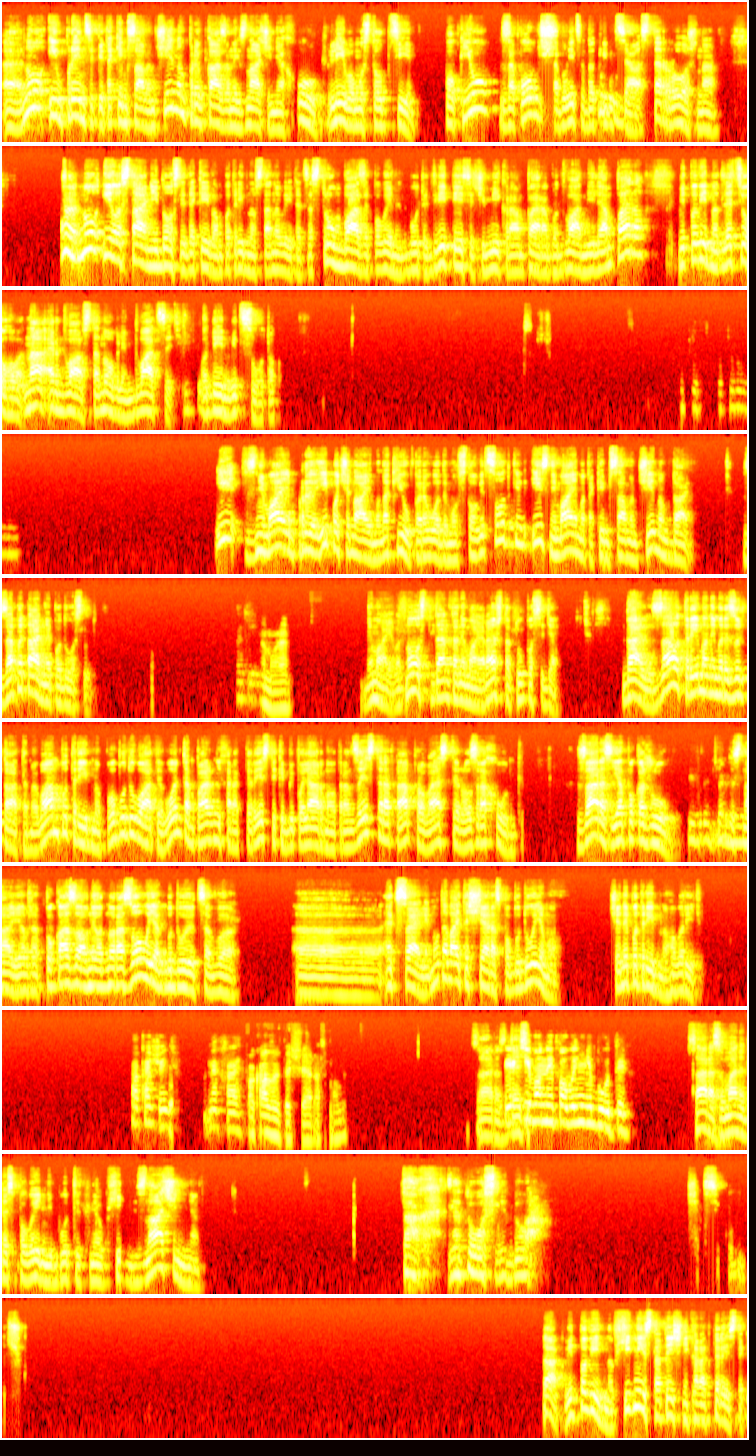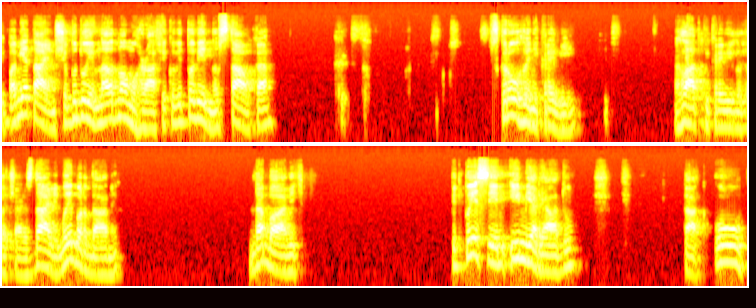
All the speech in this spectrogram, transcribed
Е, ну і в принципі таким самим чином при вказаних значеннях у лівому стовпці по Q заповніть таблицю до кінця. Осторожно. Е, Ну і останній дослід, який вам потрібно встановити, це струм бази повинен бути 2000 мікроампер або 2 міліампера. Відповідно, для цього на R2 встановлюємо 21%. І знімаємо і починаємо на Q, переводимо в 100% і знімаємо таким самим чином дані. Запитання по досліду. Немає. Немає. В одного студента немає, решта тупо сидять. Далі, за отриманими результатами, вам потрібно побудувати вольтамперні характеристики біполярного транзистора та провести розрахунки. Зараз я покажу, не знаю, я вже показував неодноразово, як будуються в е, Excel. Ну, давайте ще раз побудуємо. Чи не потрібно, говоріть. Покажіть, нехай. Показуйте ще раз, мабуть. Зараз десь Які вони повинні бути? Зараз у мене десь повинні бути необхідні значення. Так, для досліду. Ще секундочку. Так, відповідно, вхідні статичні характеристики. Пам'ятаємо, що будуємо на одному графіку, відповідно, вставка, скруглені криві, гладкі криві вибачаюсь. Далі вибор даних. Добавить. Підписуємо ім'я ряду. Так, у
